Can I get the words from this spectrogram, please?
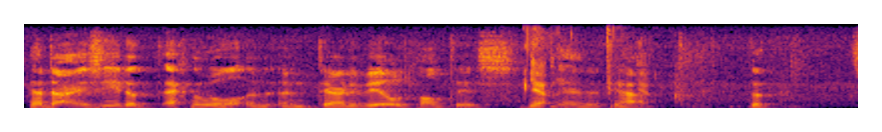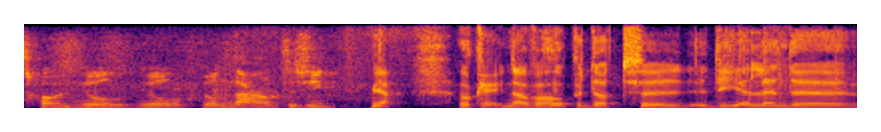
ja, daarin zie je dat het echt nog wel een, een derde wereldland is. Ja. En, ja, Dat, Het is gewoon heel, heel, heel naar om te zien. Ja, oké. Nou, we hopen dat uh, die ellende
